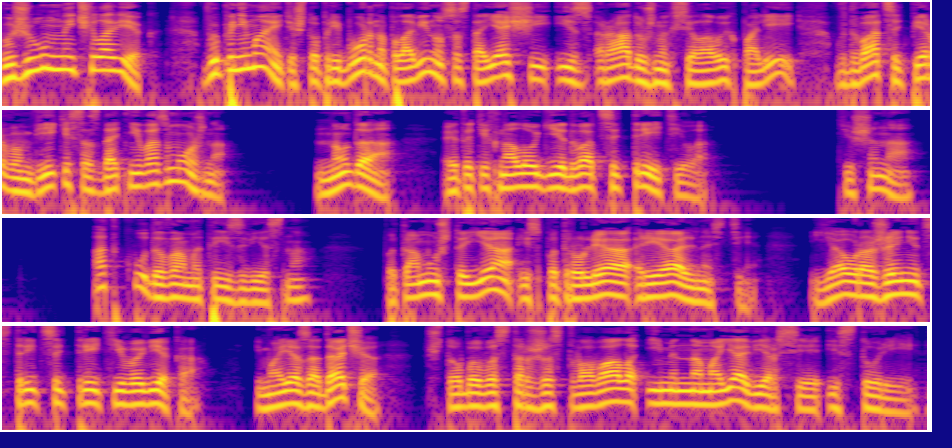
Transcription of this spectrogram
Вы же умный человек. Вы понимаете, что прибор, наполовину состоящий из радужных силовых полей, в 21 веке создать невозможно. Ну да, это технология 23-го. Тишина. Откуда вам это известно? Потому что я из патруля реальности. Я уроженец 33 века. И моя задача, чтобы восторжествовала именно моя версия истории.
